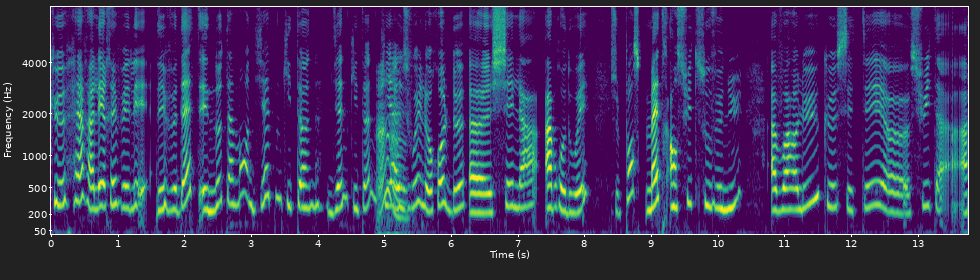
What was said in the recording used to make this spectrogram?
que Hair allait révéler des vedettes, et notamment Diane Keaton. Diane Keaton qui Ah. a joué le rôle de euh, Sheila à Broadway. Je pense m'être ensuite souvenu avoir lu que c'était euh, suite à, à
